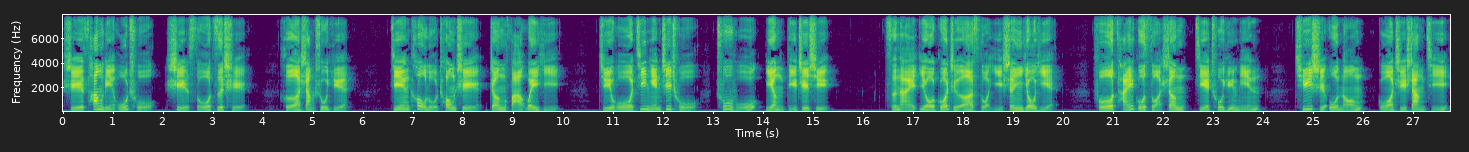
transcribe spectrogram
使仓廪无处，世俗滋耻。和尚书曰。今寇虏充斥，征伐未已，居无积年之处，出无应敌之序。此乃有国者所宜深忧也。夫财谷所生，皆出于民，驱食务农，国之上极；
